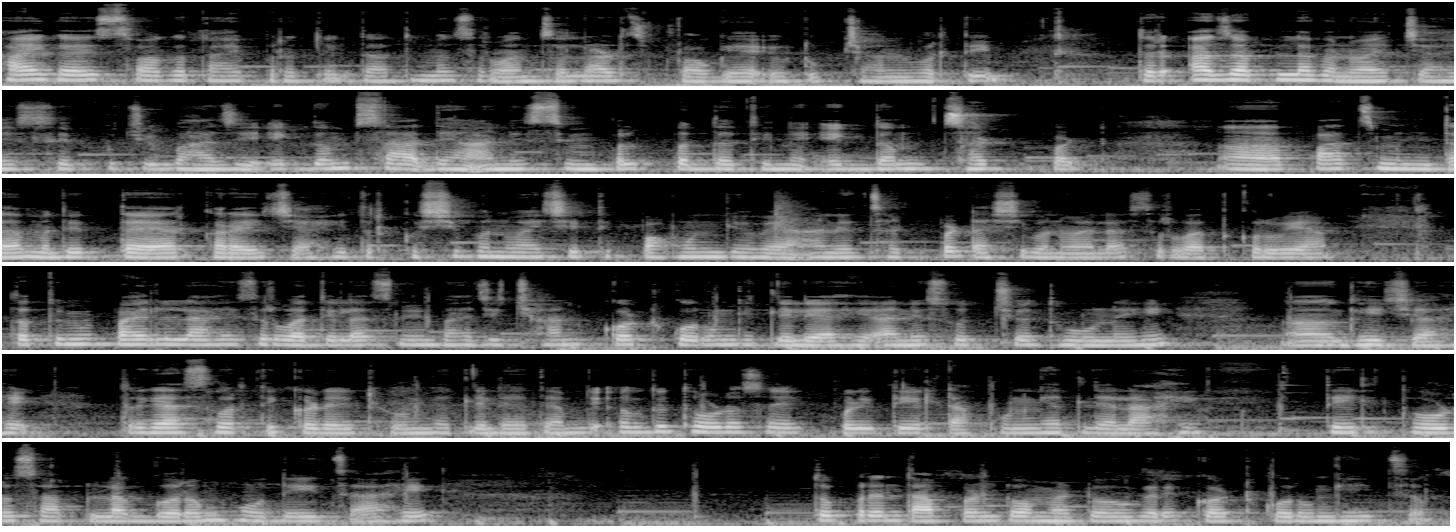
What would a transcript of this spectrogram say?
हाय गाय स्वागत आहे परत एकदा तुम्हाला सर्वांचं लाडच ब्लॉग या यूट्यूब चॅनलवरती तर आज आपल्याला बनवायची आहे शेपूची भाजी एकदम साध्या आणि सिंपल पद्धतीने एकदम झटपट पाच मिनटामध्ये तयार करायची आहे. तर कशी बनवायची ती पाहून घेऊया आणि झटपट अशी बनवायला सुरुवात करूया. तर तुम्ही पाहिलेलं आहे सुरुवातीलाच मी भाजी छान कट करून घेतलेली आहे आणि स्वच्छ धुवूनही घ्यायची आहे. तर गॅसवरती कढई ठेवून घेतलेली आहे. त्यामध्ये अगदी थोडंसं एक पळी तेल टाकून घेतलेलं आहे. तेल थोडंसं आपल्याला गरम होऊ द्यायचं आहे. तोपर्यंत आपण टोमॅटो वगैरे कट करून घ्यायचं.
